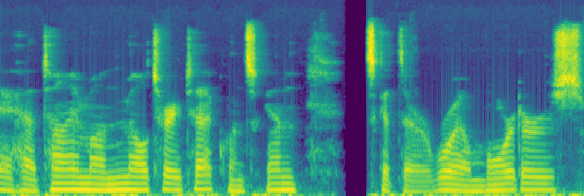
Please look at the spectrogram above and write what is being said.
They had time on military tech once again. Let's get their royal mortars.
